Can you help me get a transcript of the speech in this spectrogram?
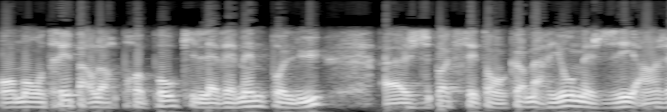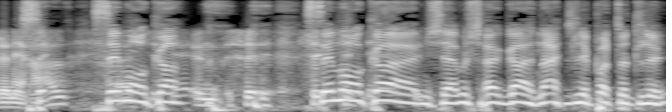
ont montré par leurs propos qu'ils l'avaient même pas lu. Euh, je dis pas que c'est ton cas, Mario, mais je dis en général. C'est mon cas. C'est mon cas, Michel. Je suis un gars honnête, je l'ai pas tout lu.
